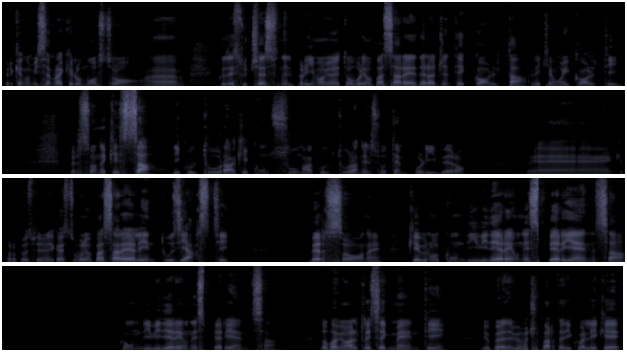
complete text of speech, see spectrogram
perché non mi sembra che lo mostro, eh, è successo nel primo? Abbiamo detto vogliamo passare della gente colta, le chiamo i colti, persone che sa di cultura, che consuma cultura nel suo tempo libero, eh, che proprio di questo, vogliamo passare agli entusiasti, persone che vogliono condividere un'esperienza, condividere un'esperienza. Dopo abbiamo altri segmenti, io per esempio faccio parte di quelli che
